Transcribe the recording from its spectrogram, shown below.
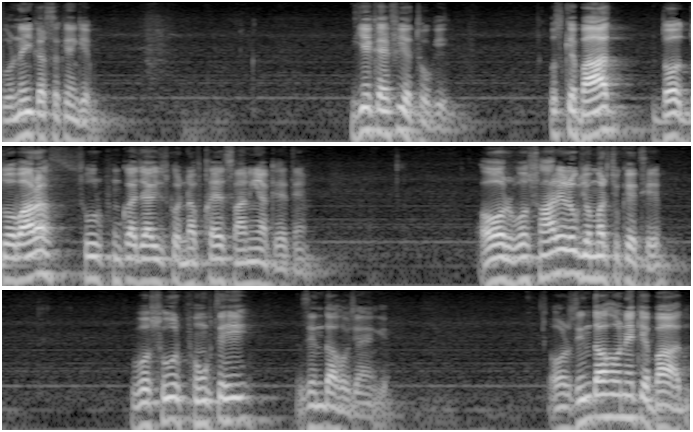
वो नहीं कर सकेंगे। ये कैफियत होगी। उसके बाद दो, दोबारा सूर फूंका जाएगा जिसको नफ़ सानिया कहते हैं। और वो सारे लोग जो मर चुके थे, वो सूर फूंकते ही ज़िंदा हो जाएँगे। और ज़िंदा होने के बाद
